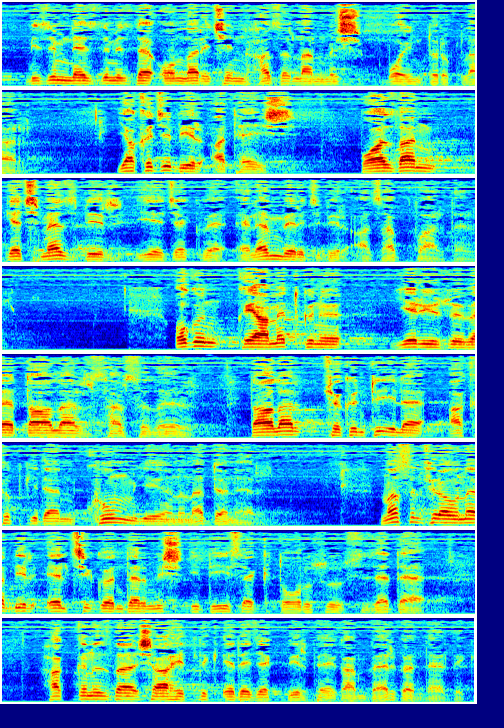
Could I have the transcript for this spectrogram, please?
bizim nezdimizde onlar için hazırlanmış boyunduruklar, yakıcı bir ateş, boğazdan geçmez bir yiyecek ve elem verici bir azap vardır. O gün kıyamet günü yeryüzü ve dağlar sarsılır. Dağlar çöküntü ile akıp giden kum yığınına döner. Nasıl Firavun'a bir elçi göndermiş idiysek doğrusu size de hakkınızda şahitlik edecek bir peygamber gönderdik.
